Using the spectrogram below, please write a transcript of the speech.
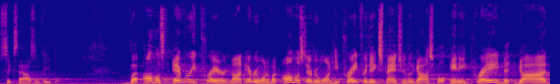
6,000 people. But almost every prayer, not everyone, but almost everyone, he prayed for the expansion of the gospel and he prayed that God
